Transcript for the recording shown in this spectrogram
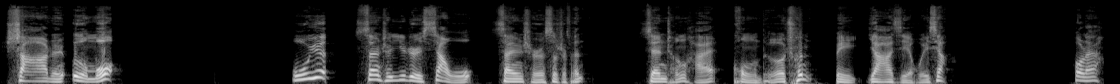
杀人恶魔。五月三十一日下午三时四十分，先成海、孔德春被押解回厦。后来啊。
